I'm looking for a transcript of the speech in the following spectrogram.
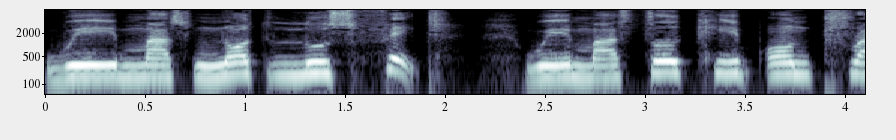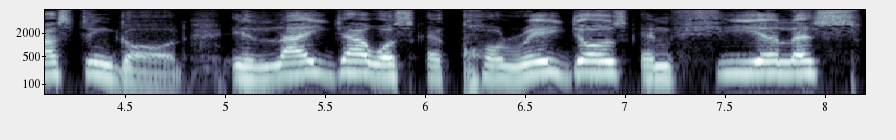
we must not lose faith we must still keep on trusting God. Elijah was a courageous and fearless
